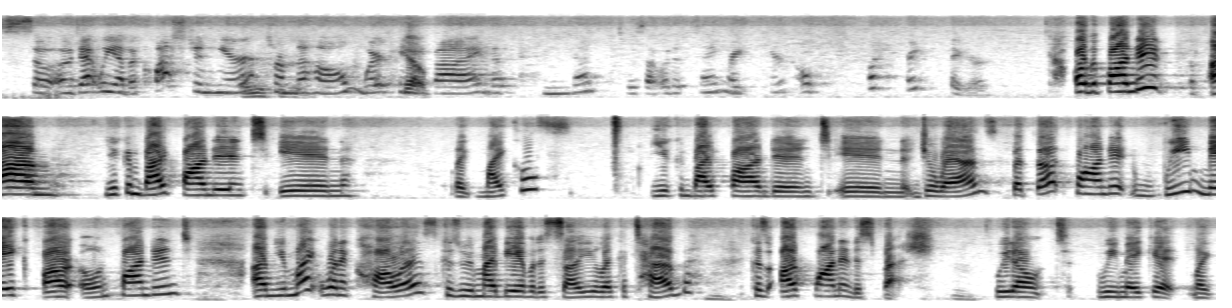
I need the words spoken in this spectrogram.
So Odette, we have a question Oh, here yes, from the home. Where can Yep. you buy the pendant? Is that what it's saying right here? Oh, look, right there. Oh, the fondant. Um, you can buy fondant in like Michael's. You can buy fondant in JoAnn's, but that fondant we make our own fondant. Um, you might want to call us because we might be able to sell you like a tub because our fondant is fresh. We don't. We make it like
